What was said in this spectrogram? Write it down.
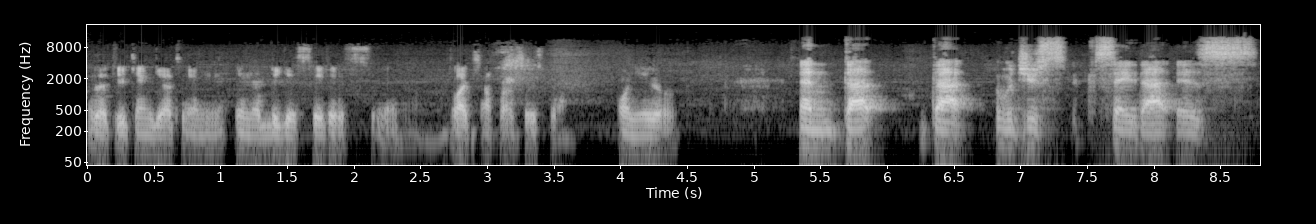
that you can get in in the biggest cities uh, like San Francisco or New York. And that that would you say that is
